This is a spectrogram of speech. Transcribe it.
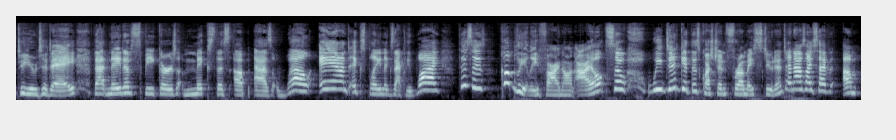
to you today that native speakers mix this up as well and explain exactly why this is completely fine on IELTS. So we did get this question from a student, and as I said, um,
